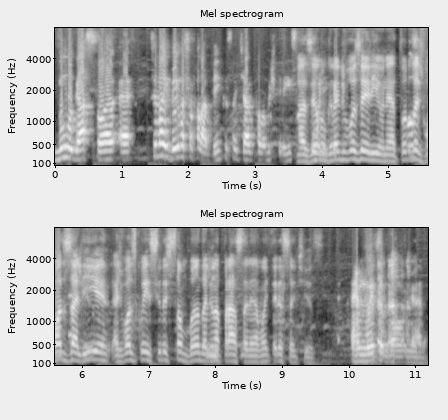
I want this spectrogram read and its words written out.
num lugar só. É, você vai ver e vai falar bem que o Santiago falou uma experiência. Fazendo única. um grande vozerio, né? Todas as vozes ali, as vozes conhecidas sambando ali na praça, né? Muito interessante isso. É muito bom, cara.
